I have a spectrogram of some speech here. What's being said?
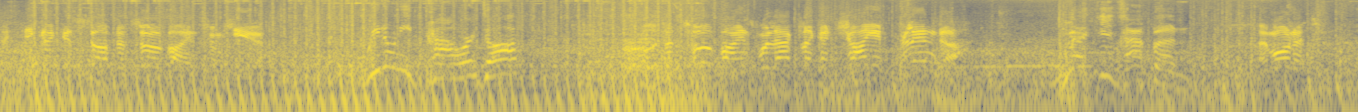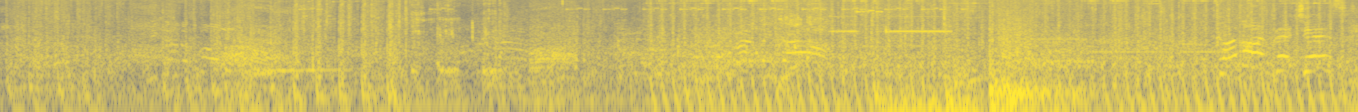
I think I can stop the turbines from here. We don't need power, Doc. Well, the turbines will act like a giant blender. Make it happen! Come on, bitches!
